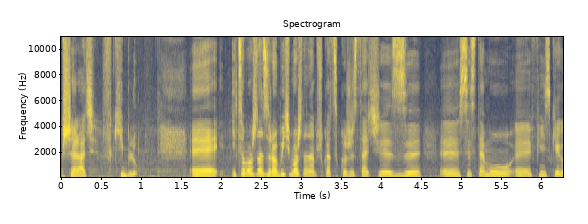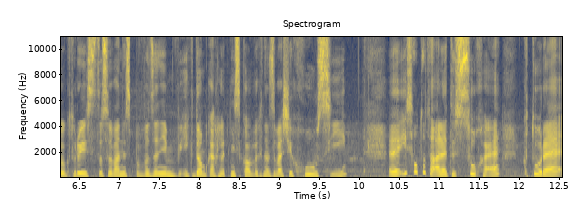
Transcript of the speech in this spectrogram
przelać w kiblu. E, I co można zrobić? Można na przykład skorzystać z e, systemu e, fińskiego, który jest stosowany z powodzeniem w ich domkach letniskowych. Nazywa się Husi. I są to toalety suche, które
